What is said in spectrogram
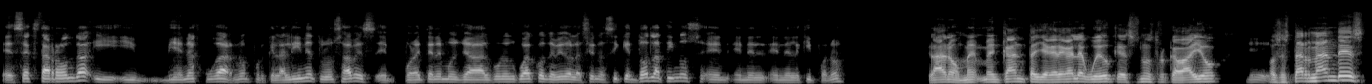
eh, sexta ronda y, viene a jugar, ¿no? Porque la línea, tú lo sabes, eh, por ahí tenemos ya algunos huecos debido a la lesión, así que dos latinos en, en, el, en el equipo, ¿no? Claro, me, me encanta. Y agrégale Will, que es nuestro caballo. O sea, está Hernández,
